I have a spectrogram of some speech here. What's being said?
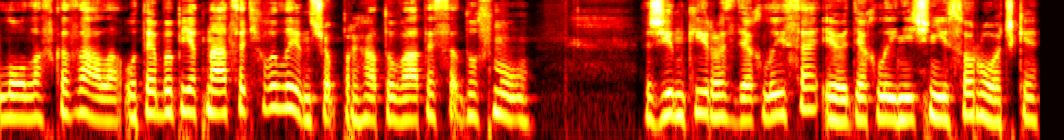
Лола сказала: у тебе 15 хвилин, щоб приготуватися до сну. Жінки роздяглися і одягли нічні сорочки.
